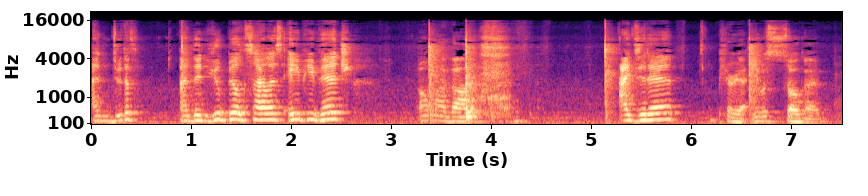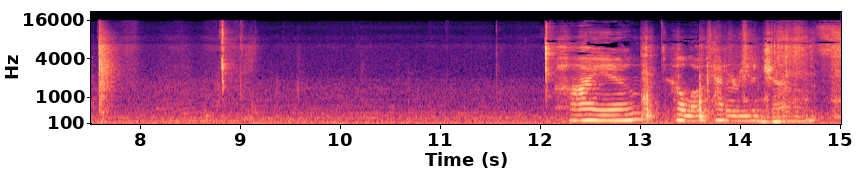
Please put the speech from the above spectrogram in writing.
and do the and then you build Sylas AP bitch. Oh my god. I did it. Period. It was so good. Hi. Hello, Katarina Jones.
